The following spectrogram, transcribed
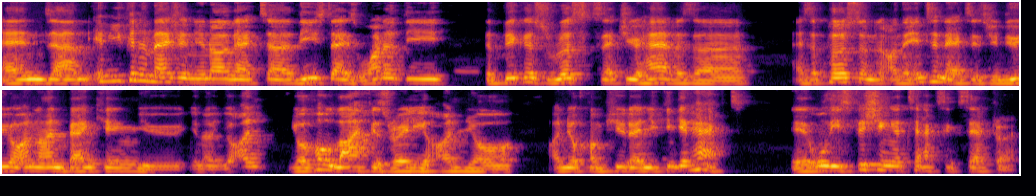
And um, if you can imagine, you know that uh, these days one of the the biggest risks that you have as a as a person on the internet is you do your online banking, you you know your on, your whole life is really on your on your computer, and you can get hacked. All these phishing attacks, etc.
